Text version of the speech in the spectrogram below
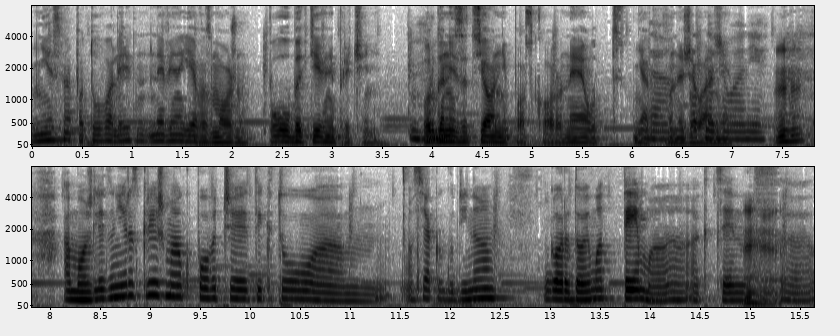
ние сме пътували, не винаги е възможно, по обективни причини. Организационни по-скоро, не от някакво да, нежелание. От нежелание. Мгм. А може ли да ни разкриеш малко повече, тъй като ам, всяка година горе-долу има тема, акцент а,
